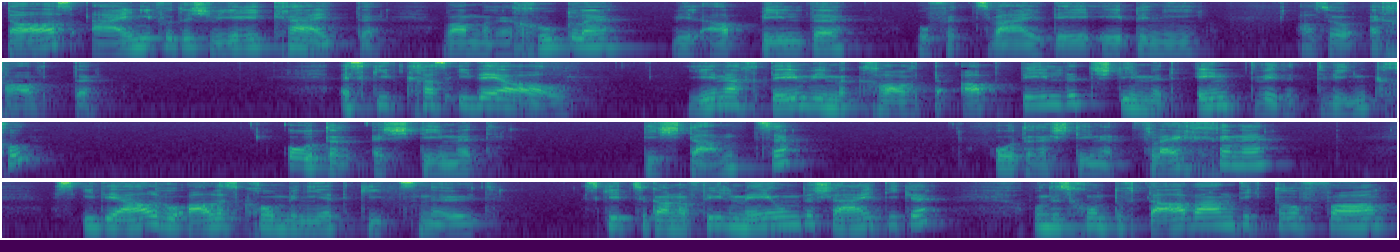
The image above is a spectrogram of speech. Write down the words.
Das ist eine der Schwierigkeiten, wenn man eine Kugel will abbilden auf einer 2D-Ebene, also eine Karte. Es gibt kein Ideal. Je nachdem, wie man die Karte abbildet, stimmen entweder die Winkel oder es stimmen Distanzen oder es stimmen die Flächen. Das Ideal, wo alles kombiniert, gibt es nicht. Es gibt sogar noch viel mehr Unterscheidungen und es kommt auf die Anwendung darauf an,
